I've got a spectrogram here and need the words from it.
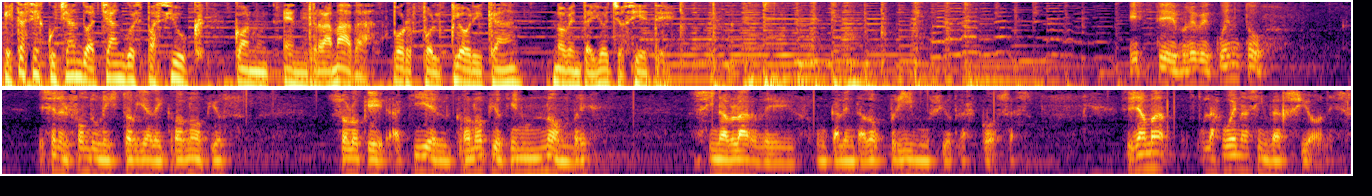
Estás escuchando a Chango Espasiuk con Enramada por Folclórica 987. Este breve cuento es en el fondo una historia de cronopios solo que aquí el cronopio tiene un nombre, sin hablar de un calentador primus y otras cosas. Se llama Las Buenas Inversiones.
